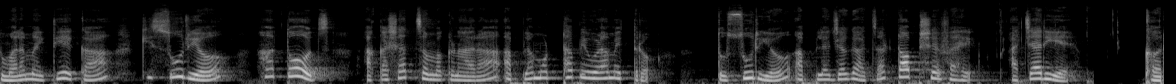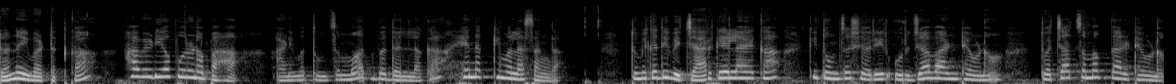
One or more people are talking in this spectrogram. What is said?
तुम्हाला माहिती आहे का की सूर्य हा तोच आकाशात चमकणारा आपला मोठा पिवळा मित्र. तो सूर्य आपल्या जगाचा टॉप शेफ आहे आचारी आहे. खरं नाही वाटत का? हा व्हिडिओ पूर्ण पहा आणि मग तुमचं मत बदललं का हे नक्की मला सांगा. तुम्ही कधी विचार केला आहे का की तुमचं शरीर ऊर्जावान ठेवणं त्वचा चमकदार ठेवणं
